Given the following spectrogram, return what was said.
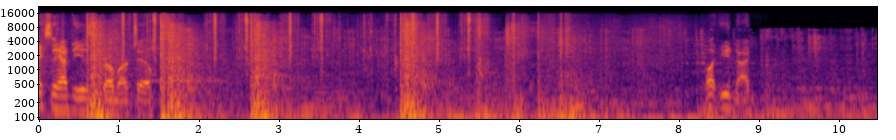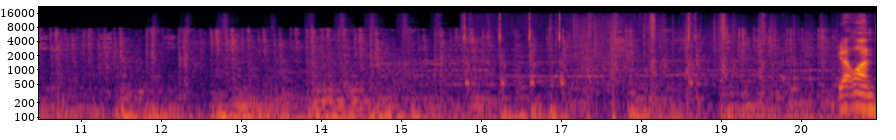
Actually had to use the crowbar too. What? You died. You got one.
